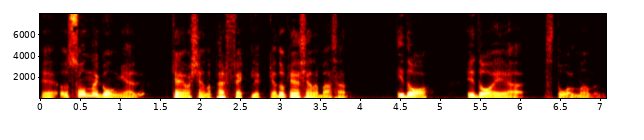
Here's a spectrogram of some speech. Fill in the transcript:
Eh, och sådana gånger kan jag känna perfekt lycka. Då kan jag känna bara så att idag, idag är jag Stålmannen.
